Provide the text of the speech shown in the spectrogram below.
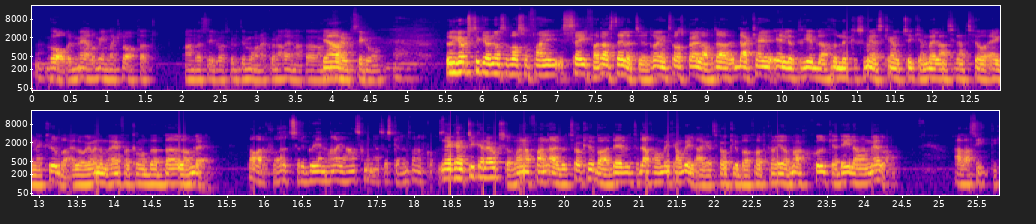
Var väl mer eller mindre klart att Andra Silva skulle till Monaco när den affären Ja. drogs igång. Och det kan också tycka att någon som var så fan safea där stället ju. Dra in två spelare. För där, där kan ju Elliot dribbla hur mycket som helst kan jag tycka mellan sina två egna klubbar. Eller jag vet inte om Uefa kommer börja böla om det. Bara det sköts så det går igenom alla granskningar så ska det inte vara något konstigt. Nej, jag kan tycka det också. Man har fan äger två klubbar. Det är väl inte därför man vill, kan vill äga två klubbar. För att kunna göra de här sjuka dealarna emellan. Alla City.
